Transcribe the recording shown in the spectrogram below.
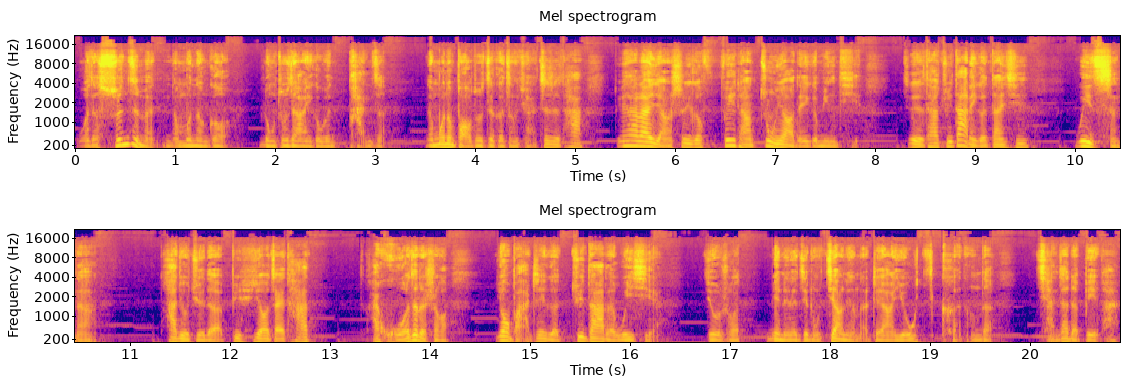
我的孙子们能不能够拢住这样一个问盘子，能不能保住这个政权？这是他对他来讲是一个非常重要的一个命题，这是他最大的一个担心。为此呢，他就觉得必须要在他还活着的时候，要把这个最大的威胁，就是说。面临的这种将领的这样有可能的潜在的背叛，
